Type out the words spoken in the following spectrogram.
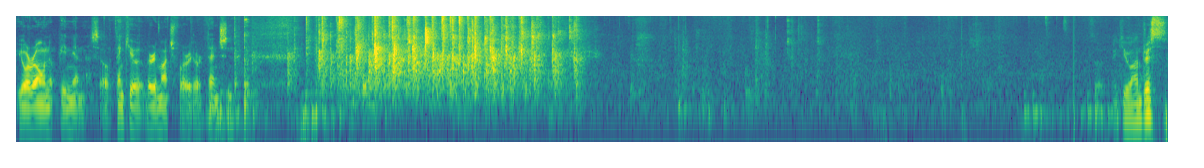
your own opinion. So thank you very much for your attention. Thank you, Andres.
